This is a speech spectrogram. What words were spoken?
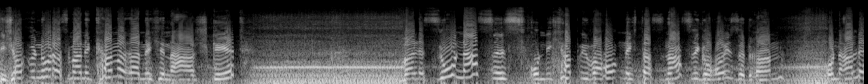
Ich hoffe nur, dass meine Kamera nicht in den Arsch geht. Weil es so nass ist und ich habe überhaupt nicht das nasse Gehäuse dran. Und alle,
